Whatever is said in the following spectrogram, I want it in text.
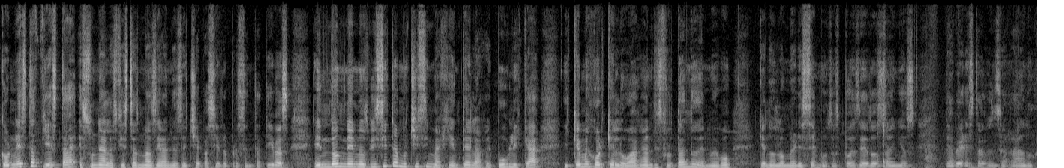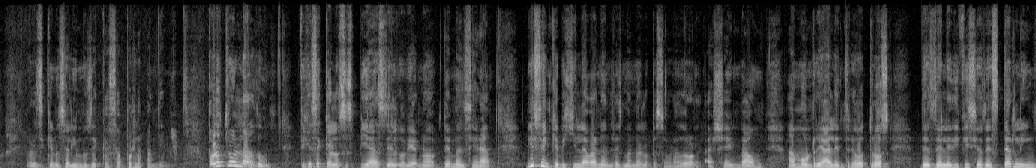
con esta fiesta es una de las fiestas más grandes de Chiapas y representativas, en donde nos visita muchísima gente de la República y qué mejor que lo hagan disfrutando de nuevo, que nos lo merecemos después de dos años de haber estado encerrado. Ahora sí que nos salimos de casa por la pandemia. Por otro lado, fíjese que los espías del gobierno de Mancera dicen que vigilaban a Andrés Manuel López Obrador, a Shane Baum, a Monreal, entre otros, desde el edificio de Sterling.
